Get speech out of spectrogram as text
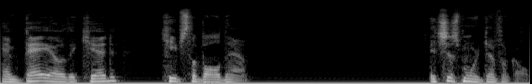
and Bello, the kid, keeps the ball down. It's just more difficult.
